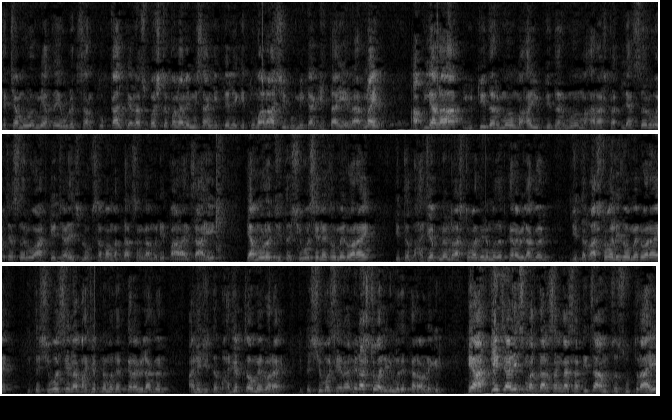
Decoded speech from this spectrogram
त्याच्यामुळं मी आता एवढंच सांगतो काल त्यांना स्पष्टपणाने मी सांगितलेलं आहे की तुम्हाला अशी भूमिका घेता येणार नाही. आपल्याला युती धर्म महायुती धर्म महाराष्ट्रातल्या सर्वच्या सर्व अठ्ठेचाळीस लोकसभा मतदारसंघामध्ये पाळायचा आहे. त्यामुळं जिथं शिवसेनेचा उमेदवार आहे तिथं भाजपनं आणि राष्ट्रवादीनं मदत करावी लागेल. जिथं राष्ट्रवादीचा उमेदवार आहे तिथं शिवसेना भाजपनं मदत करावी लागेल. आणि जिथं भाजपचा उमेदवार आहे तिथं शिवसेना आणि राष्ट्रवादीने मदत करावी लागेल. हे अठ्ठेचाळीस मतदारसंघासाठीचं आमचं सूत्र आहे.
